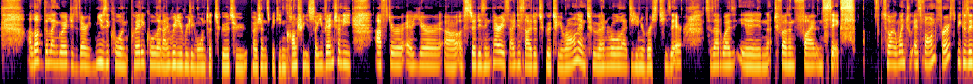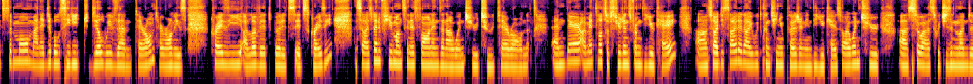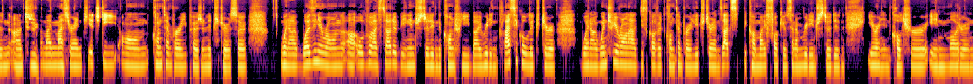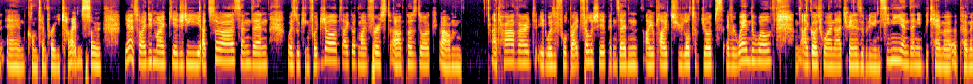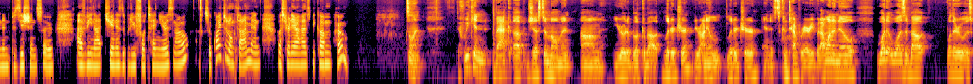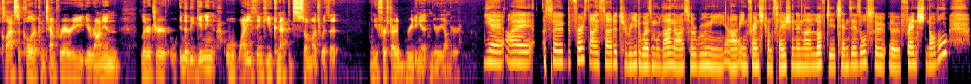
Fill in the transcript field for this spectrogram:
I love the language; it's very musical and poetical, and I really, really wanted to go to Persian-speaking countries. So eventually, after a year uh, of studies in Paris, I decided to go to Iran and to enroll at the university there. So that was in 2005 and six. So I went to Esfahan first because it's a more manageable city to deal with than Tehran. Tehran is crazy. I love it, but it's it's crazy. So I spent a few months in Esfahan and then I went to to Tehran. And there I met lots of students from the UK. Uh, so I decided I would continue Persian in the UK. So I went to uh, SOAS, which is in London, uh, to do my master and PhD on contemporary Persian literature. So when I was in Iran, uh, although I started being interested in the country by reading classical literature, when I went to Iran, I discovered contemporary literature, and that's become my focus. And I'm really interested in Iranian culture in modern and contemporary times. So, yeah, so I did my PhD at SOAS and then was looking for jobs. I got my first uh, postdoc. Um, at Harvard. It was a Fulbright fellowship, and then I applied to lots of jobs everywhere in the world. I got one at UNSW in Sydney, and then it became a, a permanent position. So I've been at UNSW for 10 years now, so quite a long time, and Australia has become home. Excellent. If we can back up just a moment, um, you wrote a book about literature, Iranian literature, and it's contemporary, but I want to know what it was about whether it was classical or contemporary Iranian literature. In the beginning, why do you think you connected so much with it when you first started reading it when you were younger? Yeah, I so the first I started to read was Mulana, so Rumi uh, in French translation, and I loved it. And there's also a French novel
